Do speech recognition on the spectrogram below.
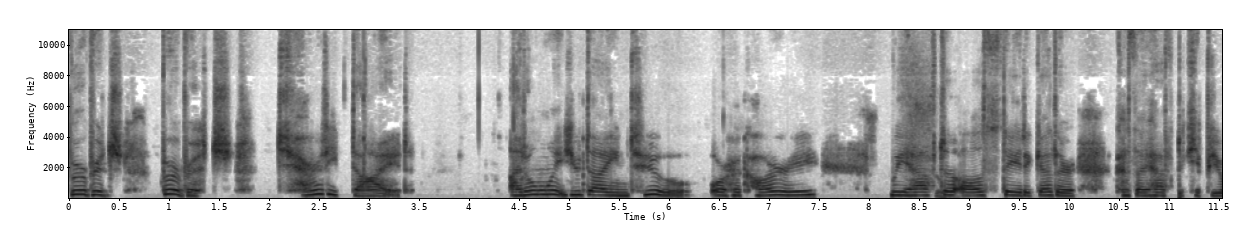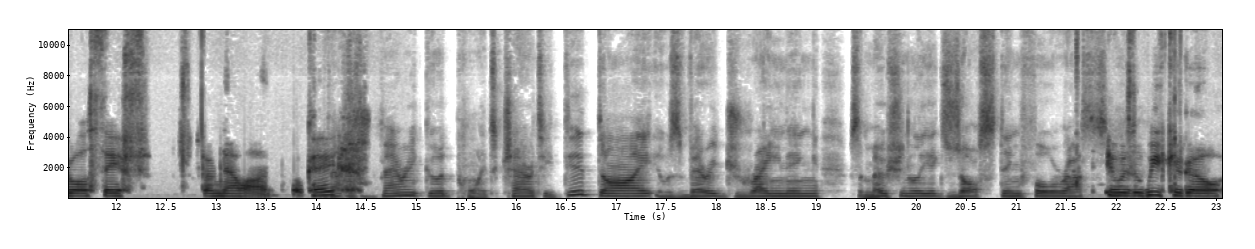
Burbage, Burbage. Charity died. I don't want you dying too, or Hikari. We have Sure. to all stay together because I have to keep you all safe from now on, okay? That is a very good point. Charity did die. It was very draining. It was emotionally exhausting for us. It was a week ago.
